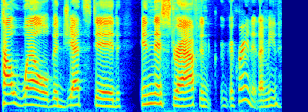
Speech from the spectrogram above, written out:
how well the Jets did in this draft. And granted, I mean,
